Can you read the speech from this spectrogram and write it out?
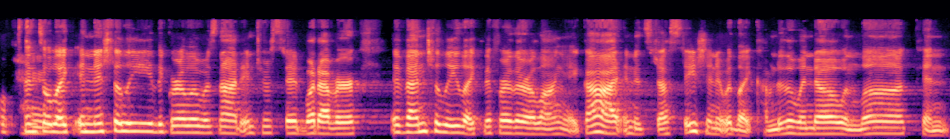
Okay. And so, like, initially the gorilla was not interested, whatever. Eventually, like, the further along it got in its gestation, it would like come to the window and look and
